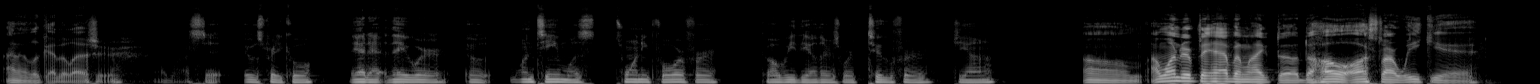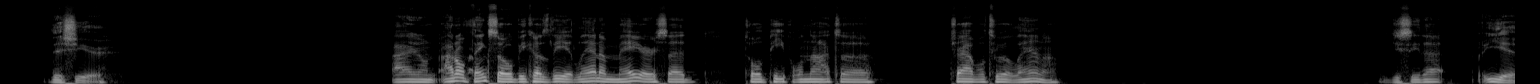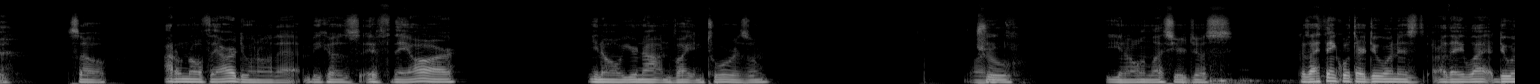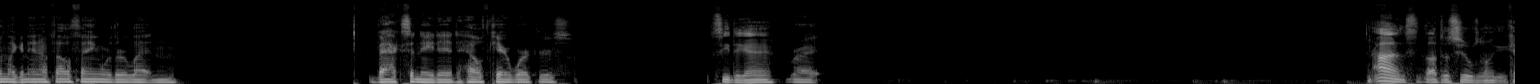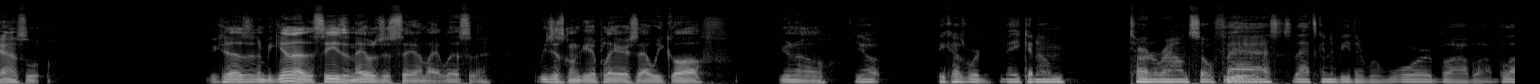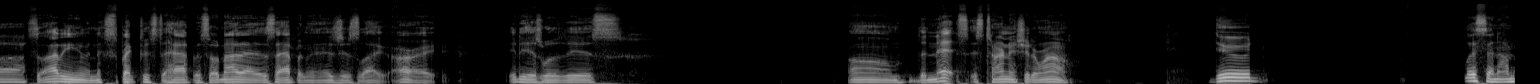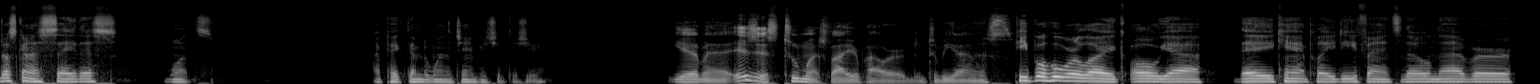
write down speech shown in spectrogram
I didn't look at it last year. I watched it. It was pretty cool. They had a, they were it was, one team was 24 for Kobe, the others were 2 for Gianna. Um, I wonder if they having like the the whole All Star weekend this year. I don't I don't think so because the Atlanta mayor said told people not to travel to Atlanta. Did you see that? Yeah. So I don't know if they are doing all that because if they are, you know, you're not inviting tourism. Like, True. You know, unless you're just because I think what they're doing is are they let doing like an NFL thing where they're letting vaccinated healthcare workers See the game. right I honestly thought this shit was gonna get canceled because in the beginning of the season they was just saying like, "Listen, we just gonna give players that week off," you know. Yep. Because we're making them turn around so fast. That's going to be the reward, blah, blah, blah. So I didn't even expect this to happen. So now that it's happening, it's just like, all right, it is what it is. Um, the Nets is turning shit around. Dude, listen, I'm just going to say this once. I picked them to win the championship this year. Yeah, man, it's just too much firepower to, be honest. People who were like, oh, yeah, they can't play defense. They'll never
